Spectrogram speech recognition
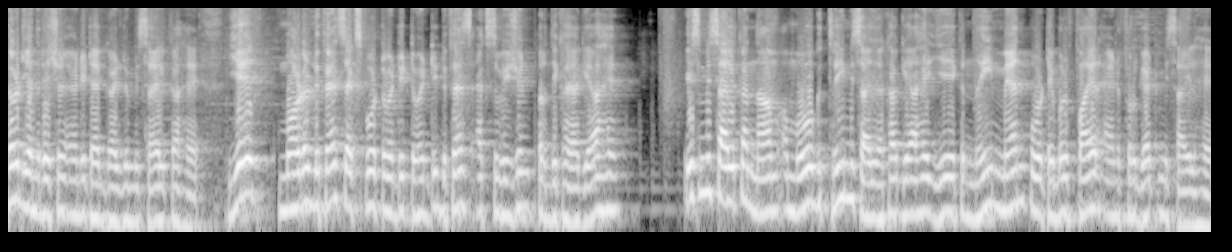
third generation anti tank guided missile का है। ये model defence expo 2020 defence exhibition पर दिखाया गया है। इस मिसाइल का नाम अमोग थ्री मिसाइल रखा गया है। ये एक नई man portable fire and forget missile है।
